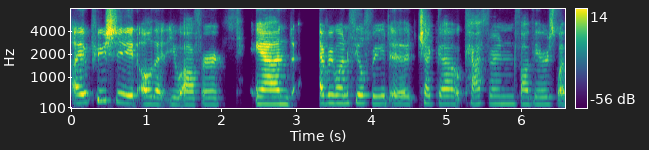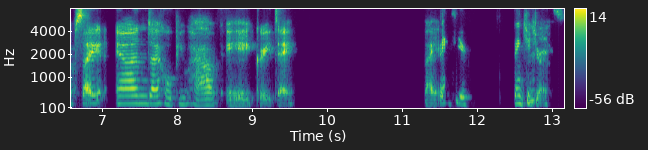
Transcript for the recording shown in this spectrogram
I appreciate all that you offer. And everyone, feel free to check out Katherine Fauvre's website. And I hope you have a great day. Bye. Thank you. Thank you, Joyce.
